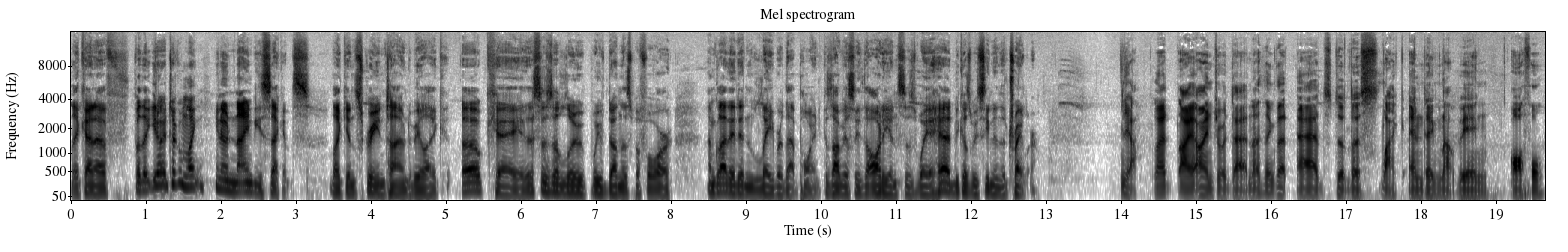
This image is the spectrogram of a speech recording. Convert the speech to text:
They kind of, but they, you know, it took them like you know ninety seconds, like in screen time, to be like, okay, this is a loop. We've done this before. I'm glad they didn't labor that point because obviously the audience is way ahead because we've seen in the trailer. Yeah, that I, I enjoyed that, and I think that adds to this like ending not being awful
